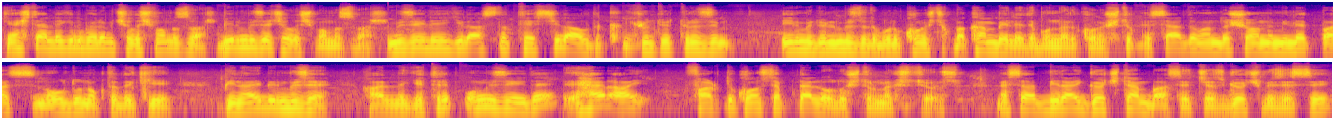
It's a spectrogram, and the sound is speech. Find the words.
Gençlerle ilgili böyle bir çalışmamız var. Bir müze çalışmamız var. Müzeyle ilgili aslında tescil aldık. Kültür Turizm İl Müdürlüğümüzle de bunu konuştuk. Bakan Bey'le de bunları konuştuk. E, Serdivan'da şu anda Millet Bahçesi'nin olduğu noktadaki binayı bir müze haline getirip o müzeyi de her ay farklı konseptlerle oluşturmak istiyoruz. Mesela bir ay göçten bahsedeceğiz. Göç Müzesi.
